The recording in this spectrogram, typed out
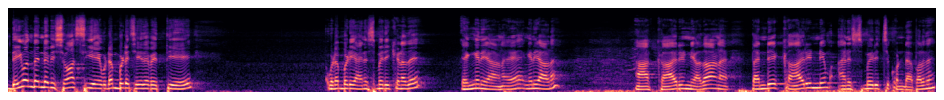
ദൈവം തന്റെ വിശ്വാസിയെ ഉടമ്പടി ചെയ്ത വ്യക്തിയെ ഉടമ്പടി അനുസ്മരിക്കണത് എങ്ങനെയാണ്? എങ്ങനെയാണ്? ആ കാരുണ്യം. അതാണ് തന്റെ കാരുണ്യം അനുസ്മരിച്ചു കൊണ്ട് പറഞ്ഞേ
